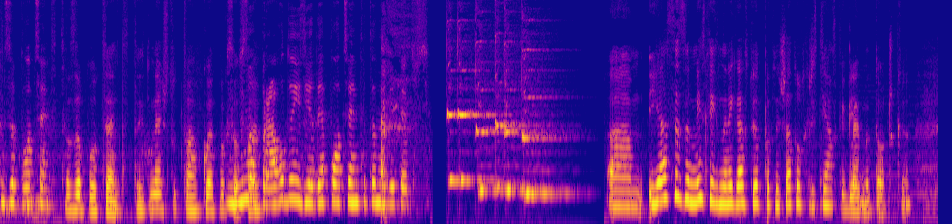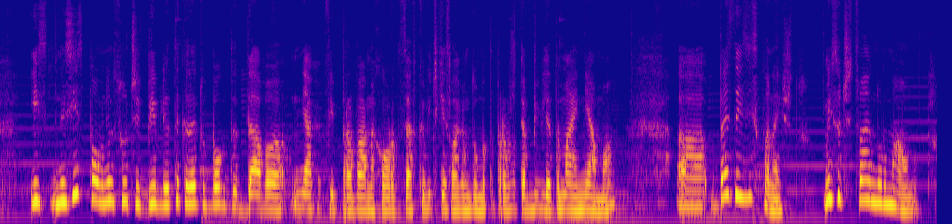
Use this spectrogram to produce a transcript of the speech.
За плацентата. за плацентата. И нещо това, което пък съвсем... Има право да изяде плацентата на детето си. А, и аз се замислих, нали, как стоят пък нещата от християнска гледна точка. И не си спомням случай в Библията, където Бог да дава някакви права на хората. Сега в кавички слагам думата права, защото тя в Библията май няма. А, без да изисква нещо. Мисля, че това е нормалното.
